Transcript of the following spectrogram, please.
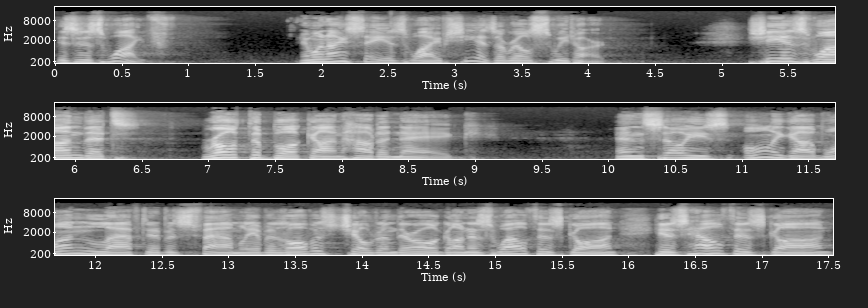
is his wife. And when I say his wife, she is a real sweetheart. She is one that wrote the book on how to nag. And so he's only got one left of his family, of his, all of his children. They're all gone. His wealth is gone. His health is gone.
